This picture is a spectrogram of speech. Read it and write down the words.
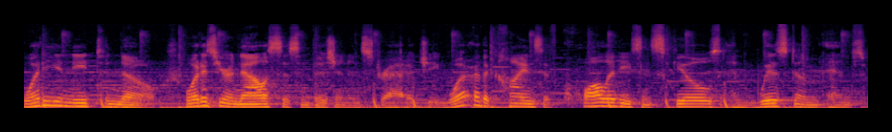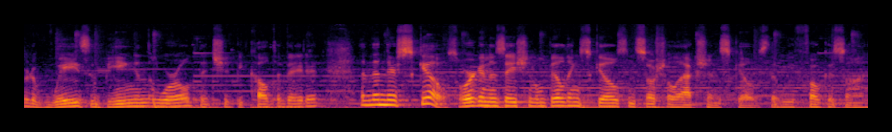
What do you need to know? What is your analysis and vision and strategy? What are the kinds of qualities and skills and wisdom and sort of ways of being in the world that should be cultivated? And then there's skills, organizational building skills and social action skills that we focus on.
